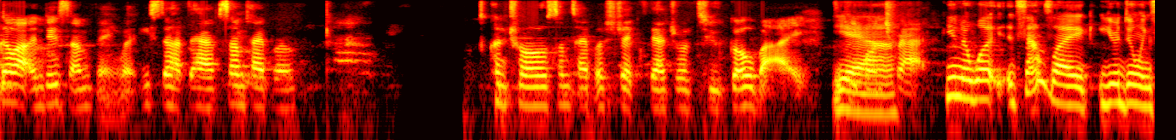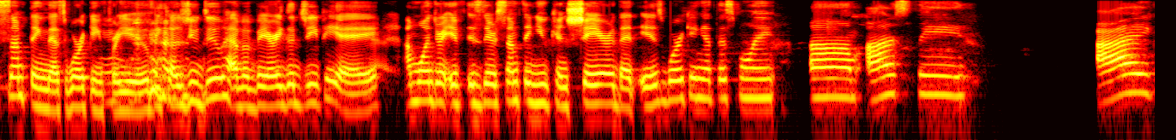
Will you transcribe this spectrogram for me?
go out and do something, but you still have to have some type of control, some type of strict schedule to go by. To Keep Yeah. on track. You know what? It sounds like you're doing something that's working for you because you do have a very good GPA. Yeah. I'm wondering if is there something you can share that is working at this point? Um, honestly, I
